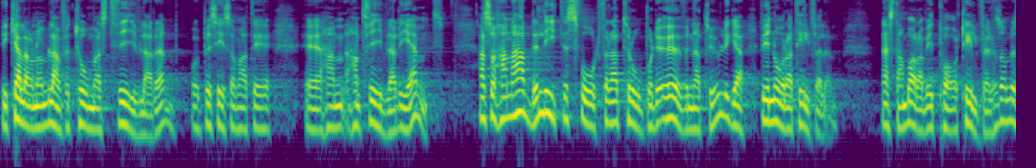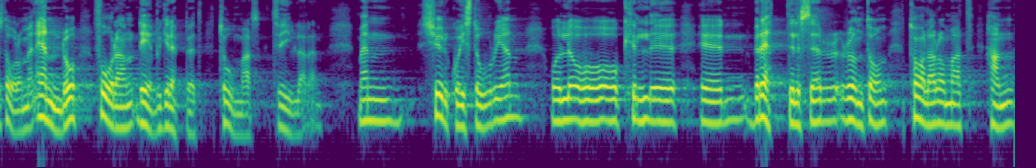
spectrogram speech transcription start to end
Vi kallar honom ibland för Thomas tvivlaren. Och precis som att det, eh, han, han tvivlade jämt. Alltså han hade lite svårt för att tro på det övernaturliga vid några tillfällen. Nästan bara vid ett par tillfällen som det står om, men ändå får han det begreppet Thomas tvivlaren. Men kyrkohistorien och, och, och eh, eh, berättelser runt om talar om att han,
